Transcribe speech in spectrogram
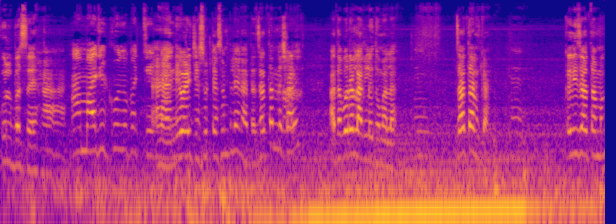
कुल बस. आहे हा. हा माझी कुलबशी हा, दिवाळीच्या सुट्ट्या संपल्या ना आता. जातात ना शाळेत? आता बरं लागलंय तुम्हाला. जातान का. कधी जाता मग?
